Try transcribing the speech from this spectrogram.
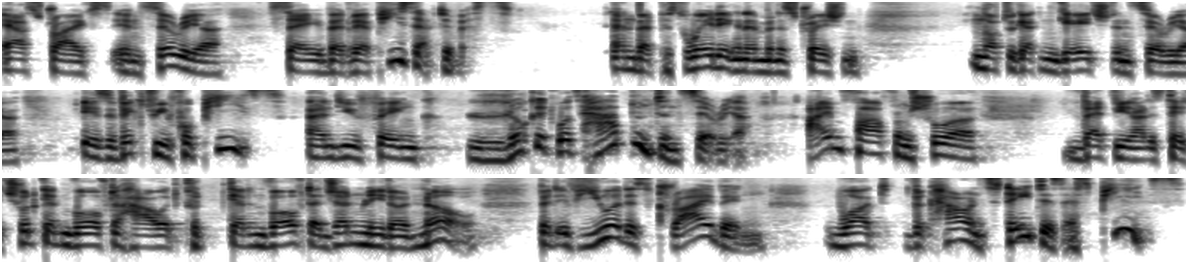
airstrikes in Syria say that they're peace activists and that persuading an administration not to get engaged in Syria is a victory for peace. And you think, look at what's happened in Syria. I'm far from sure that the United States should get involved or how it could get involved. I generally don't know. But if you are describing what the current state is as peace,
